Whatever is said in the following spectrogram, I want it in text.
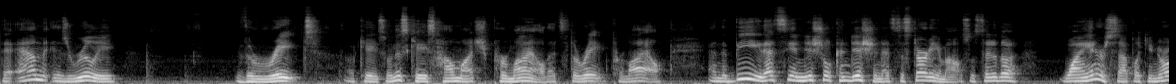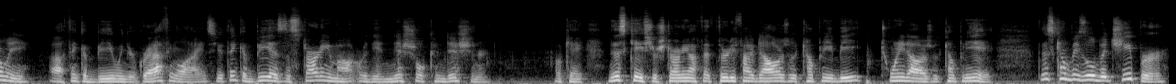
the m is really the rate. Okay, so in this case, how much per mile? That's the rate per mile. And the b, that's the initial condition. That's the starting amount. So instead of the y-intercept, like you normally uh, think of b when you're graphing lines, you think of b as the starting amount or the initial condition. Okay, in this case, you're starting off at $35 with company B, $20 with company A. This company's a little bit cheaper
